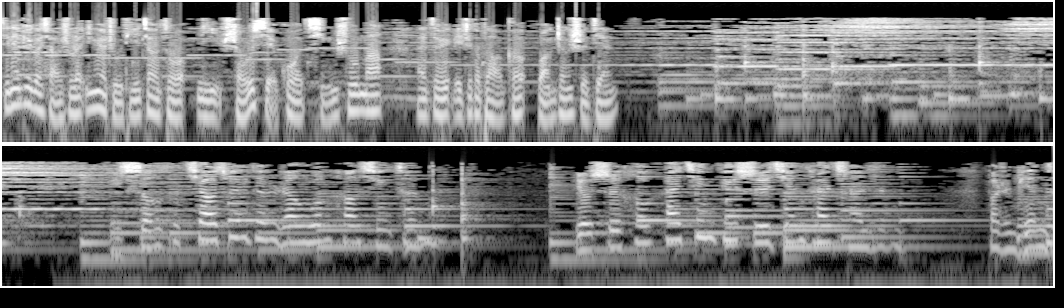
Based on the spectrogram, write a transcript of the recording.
今天这个小时的音乐主题叫做“你手写过情书吗？”来自于李志的不老歌《王峥时间》。你手的憔悴的让我好心疼。有时候爱情比时间还残忍，把人变得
